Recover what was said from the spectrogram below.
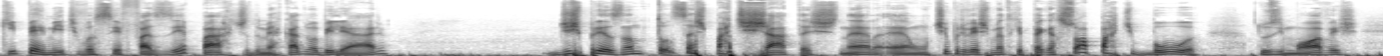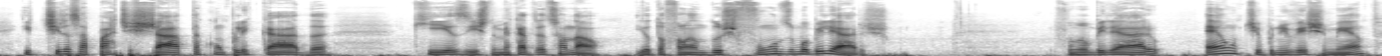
que permite você fazer parte do mercado imobiliário desprezando todas as partes chatas, né? É um tipo de investimento que pega só a parte boa dos imóveis e tira essa parte chata, complicada que existe no mercado tradicional. E eu estou falando dos fundos imobiliários. Fundo imobiliário é um tipo de investimento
